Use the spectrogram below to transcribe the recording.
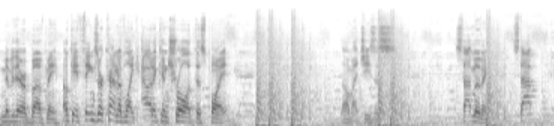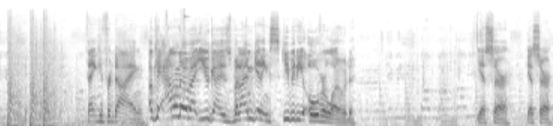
Maybe they're above me. Okay, things are kind of like out of control at this point. Oh my Jesus. Stop moving. Stop. Thank you for dying. Okay, I don't know about you guys, but I'm getting skibidi overload. Yes, sir. Yes, sir.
